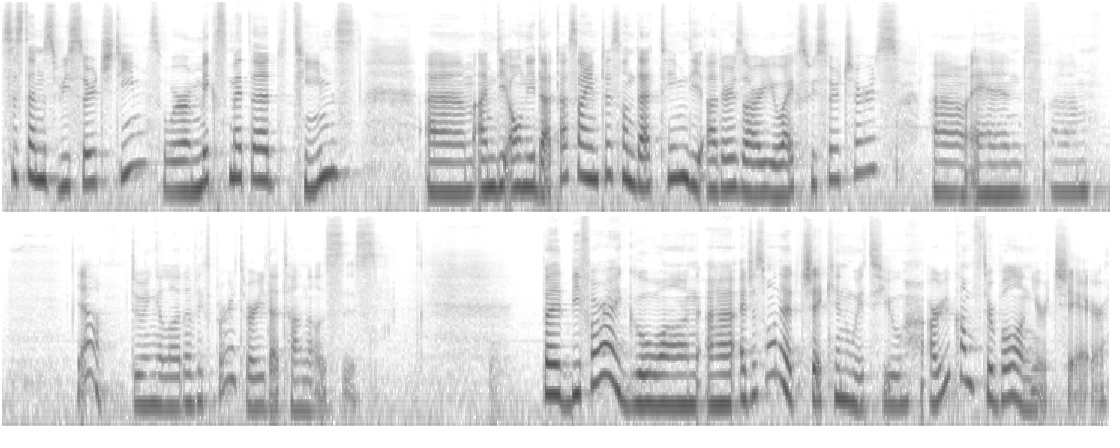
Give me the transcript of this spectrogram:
systems research team, so we're a mixed method teams. Um, I'm the only data scientist on that team. The others are UX researchers, uh, and um, yeah, doing a lot of exploratory data analysis. But before I go on, uh, I just want to check in with you. Are you comfortable on your chair?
